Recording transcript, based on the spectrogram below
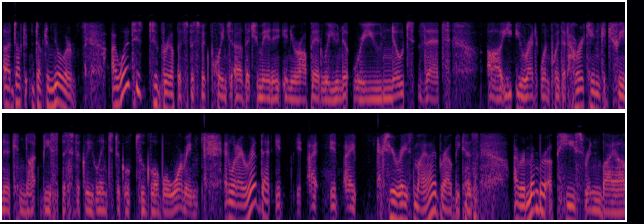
Dr. Dr. Muller, I wanted to, to bring up a specific point uh, that you made in, in your op-ed where you no, where you note that uh, you, you read at one point that Hurricane Katrina cannot be specifically linked to, to global warming, and when I read that, it, it I it, I actually raised my eyebrow because I remember a piece written by uh,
